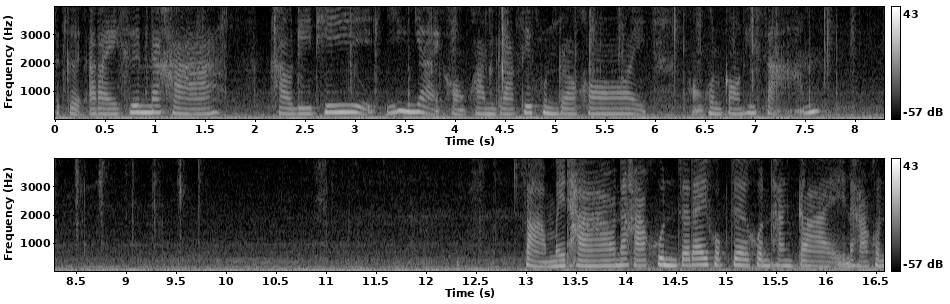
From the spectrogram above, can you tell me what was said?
จะเกิดอะไรขึ้นนะคะ ข่าวดีที่ยิ่งใหญ่ของความรักที่คุณรอคอยของคนกองที่3สามไม้เท้านะคะ คุณจะได้พบเจอคนทางไกลนะคะ คน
